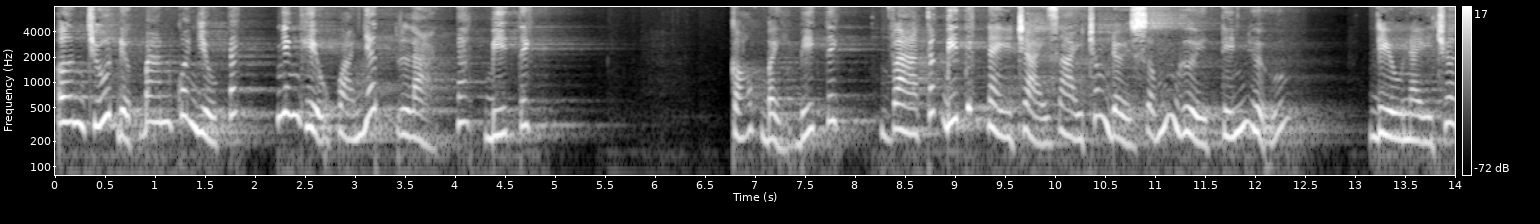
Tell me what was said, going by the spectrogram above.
ơn Chúa được ban qua nhiều cách nhưng hiệu quả nhất là các bí tích. Có bảy bí tích và các bí tích này trải dài trong đời sống người tín hữu Điều này cho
